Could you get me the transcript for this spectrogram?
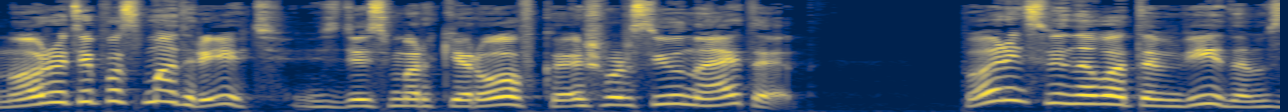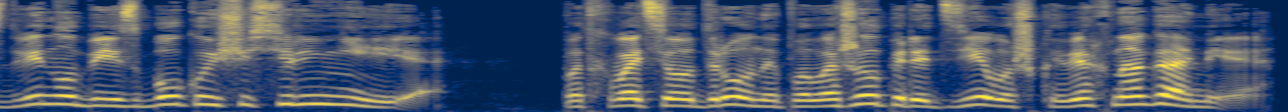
Можете посмотреть, здесь маркировка Эшварс Юнайтед. Парень с виноватым видом сдвинул бейсболку еще сильнее, подхватил дрон и положил перед девушкой вверх ногами.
